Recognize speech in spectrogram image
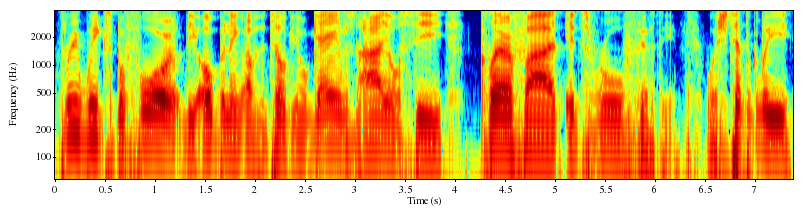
Three weeks before the opening of the Tokyo Games, the IOC clarified its Rule 50, which typically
